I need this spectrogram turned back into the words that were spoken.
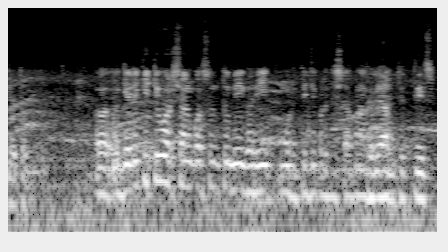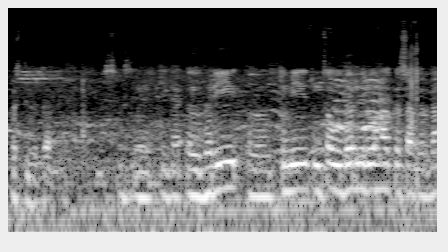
देतो. मी गेले किती वर्षांपासून तुम्ही घरी मूर्तीची प्रतिष्ठापना घरी करता? आमचे तीस पस्तीस ठीक आहे. अ, घरी अ, तुम्ही तुमचा उदरनिर्वाह कसा करता?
